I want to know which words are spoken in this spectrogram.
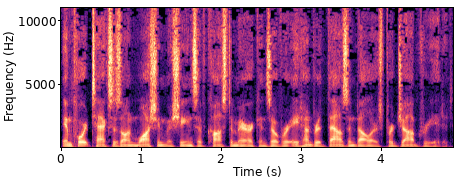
import taxes on washing machines have cost Americans over $800,000 per job created.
